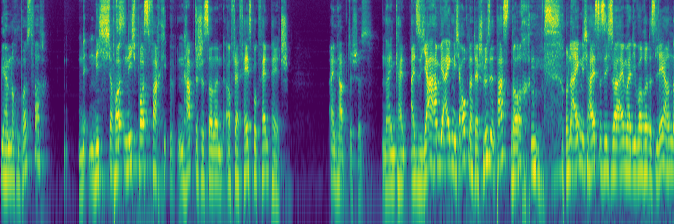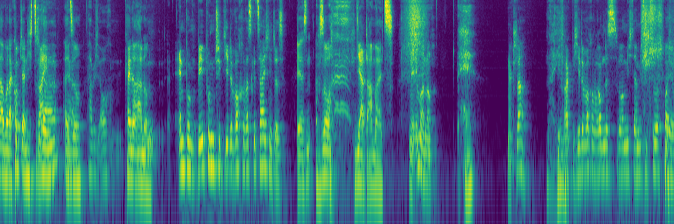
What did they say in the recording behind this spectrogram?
Wir haben noch ein Postfach. N nicht, po nicht Postfach, ein haptisches, sondern auf der Facebook-Fanpage. Ein haptisches. Nein, kein. Also ja, haben wir eigentlich auch noch. Der Schlüssel passt noch. Und eigentlich heißt es, ich soll einmal die Woche das lernen, aber da kommt ja nichts rein. also, ja, habe ich auch. keine Ahnung. M.B. schickt jede Woche was gezeichnetes. Wer ist? Ach so. ja, damals. Ne, immer noch. Hä? Na klar. Nein. Ich frage mich jede Woche, warum, das, warum ich da mich nicht so freue.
